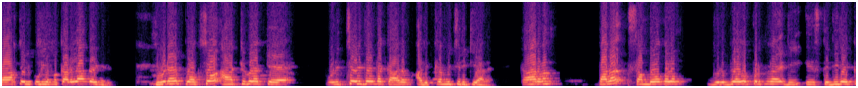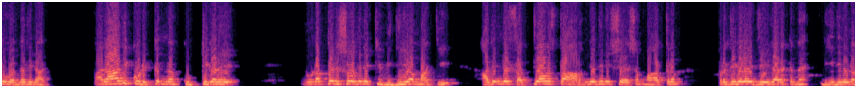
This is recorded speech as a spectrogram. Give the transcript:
വാർത്തയിൽ കൂടി നമുക്ക് അറിയാൻ കഴിഞ്ഞത്. ഇവിടെ പോക്സോ ആക്ടുകളൊക്കെ പൊളിച്ചെഴുതേണ്ട കാലം അതിക്രമിച്ചിരിക്കുകയാണ്. കാരണം പല സംഭവങ്ങളും ദുരുപയോഗപ്പെടുത്തുന്ന സ്ഥിതിയിലേക്ക് വന്നതിനാൽ പരാതി കൊടുക്കുന്ന കുട്ടികളെ നുണപരിശോധനയ്ക്ക് വിധേയമാക്കി അതിന്റെ സത്യാവസ്ഥ അറിഞ്ഞതിന് ശേഷം മാത്രം പ്രതികളെ ജയിലടക്കുന്ന രീതിയിലുള്ള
